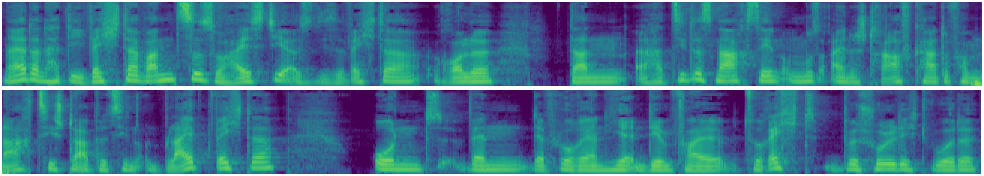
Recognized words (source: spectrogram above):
naja, dann hat die Wächterwanze, so heißt die, also diese Wächterrolle, dann hat sie das Nachsehen und muss eine Strafkarte vom Nachziehstapel ziehen und bleibt Wächter. Und wenn der Florian hier in dem Fall zu Recht beschuldigt wurde,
